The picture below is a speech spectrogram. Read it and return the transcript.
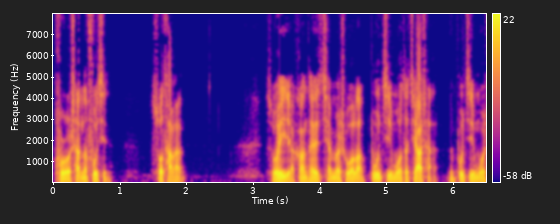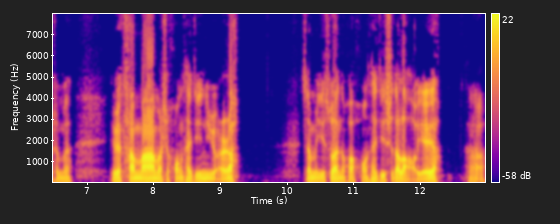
库尔禅的父亲索塔兰。所以啊，刚才前面说了，不寂寞他家产，那不寂寞什么？因为他妈妈是皇太极女儿啊。这么一算的话，皇太极是他姥爷呀啊。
